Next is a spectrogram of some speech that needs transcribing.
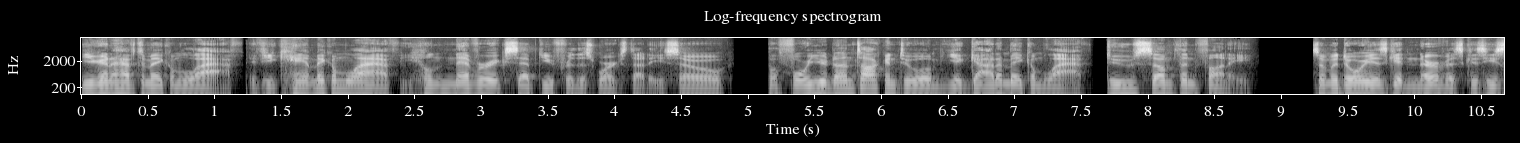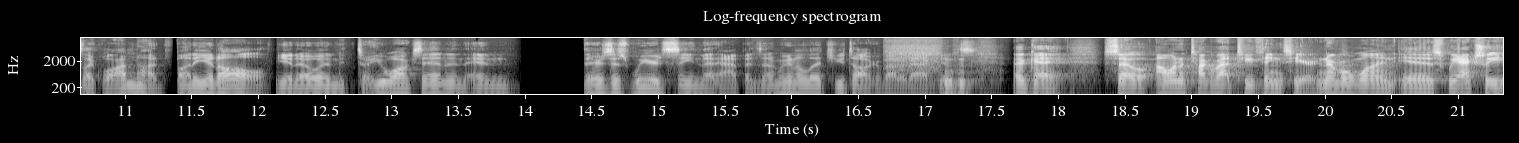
you're gonna have to make him laugh. If you can't make him laugh, he'll never accept you for this work study. So before you're done talking to him, you got to make him laugh. Do something funny. So Midoriya is getting nervous because he's like, "Well, I'm not funny at all," you know. And so he walks in, and, and there's this weird scene that happens. And I'm going to let you talk about it, Adkins. Okay, so I want to talk about two things here. Number one is we actually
